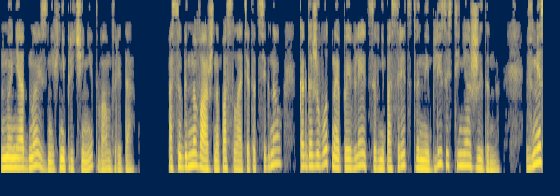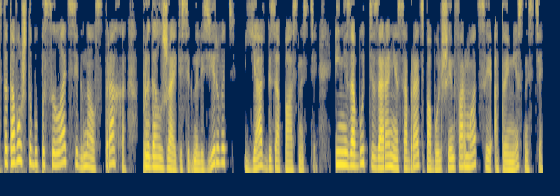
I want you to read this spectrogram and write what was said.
но ни одно из них не причинит вам вреда. Особенно важно послать этот сигнал, когда животное появляется в непосредственной близости неожиданно, Вместо того, чтобы посылать сигнал страха, продолжайте сигнализировать «я в безопасности» и не забудьте заранее собрать побольше информации о той местности,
